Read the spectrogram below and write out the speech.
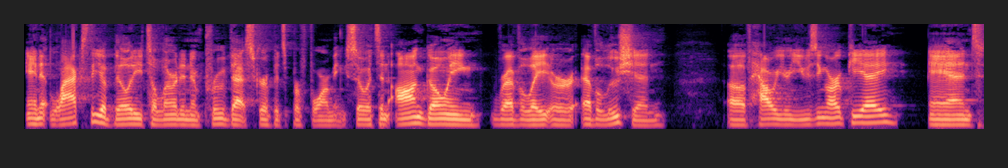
and it lacks the ability to learn and improve that script it's performing. So it's an ongoing revelate or evolution of how you're using RPA and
